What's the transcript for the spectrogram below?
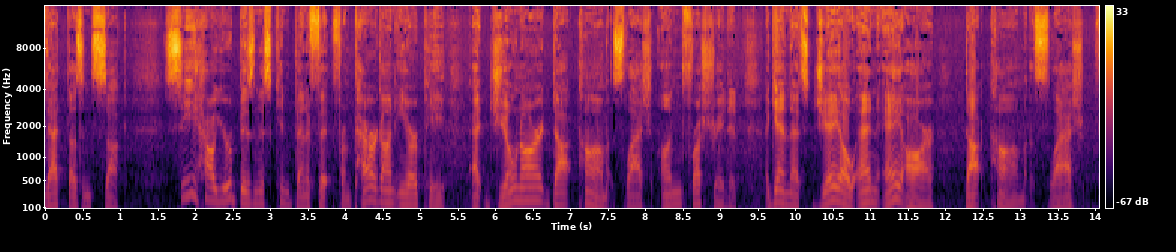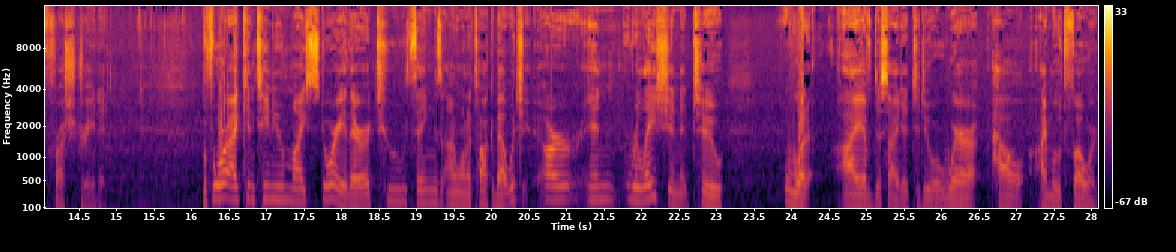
that doesn't suck. See how your business can benefit from Paragon ERP at jonar.com slash unfrustrated. Again, that's J-O-N-A-R dot com slash frustrated. Before I continue my story, there are two things I want to talk about, which are in relation to what I have decided to do or where how I moved forward.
